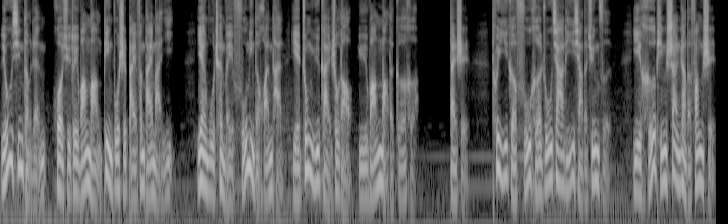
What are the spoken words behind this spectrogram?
刘歆等人或许对王莽并不是百分百满意，厌恶称为福命的桓谭也终于感受到与王莽的隔阂。但是，推一个符合儒家理想的君子，以和平禅让的方式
